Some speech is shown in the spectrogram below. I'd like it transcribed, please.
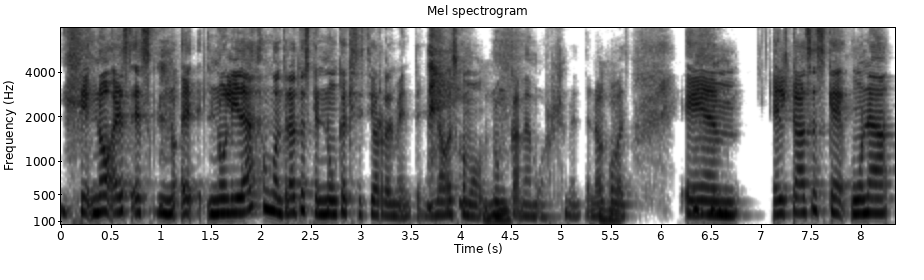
Sí, no, es, es no, eh, nulidad de un contrato es que nunca existió realmente, ¿no? Es como nunca me amor realmente, ¿no? Como es. Em, el caso es que una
